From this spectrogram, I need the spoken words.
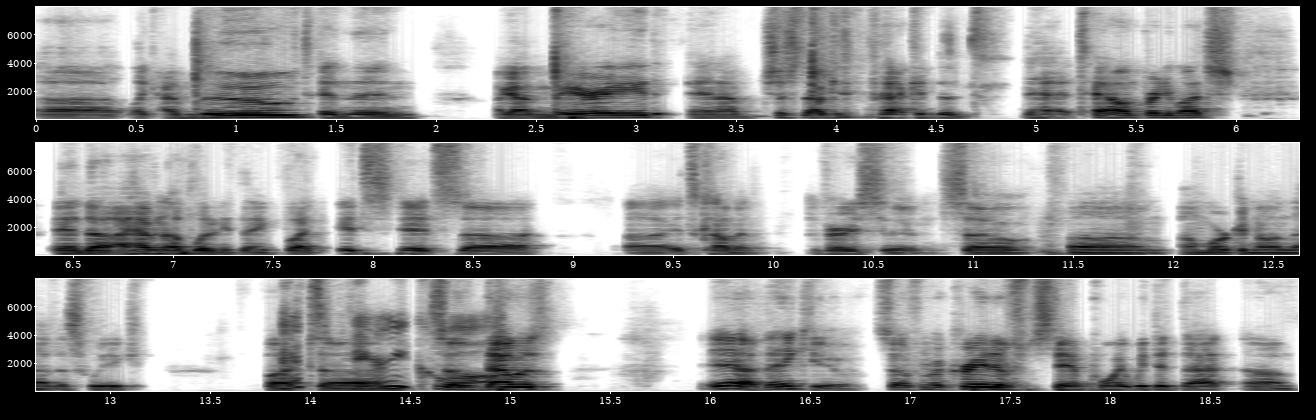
uh, like I moved, and then I got married, and I'm just now getting back into that town pretty much. And uh, I haven't uploaded anything, but it's it's uh, uh, it's coming very soon. So um, I'm working on that this week. But That's very cool. Um, so that was yeah, thank you. So from a creative standpoint, we did that. Um,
